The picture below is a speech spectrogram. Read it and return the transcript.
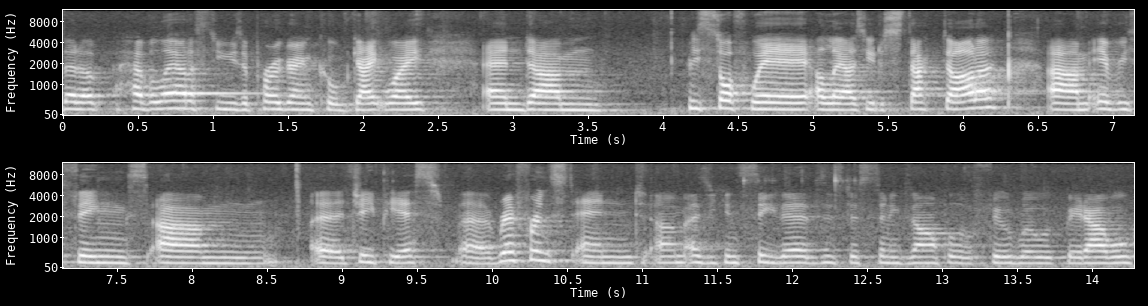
that have allowed us to use a program called Gateway, and um, this software allows you to stack data. Um, everything's um, uh, GPS uh, referenced, and um, as you can see there, this is just an example of a field where we've been able,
